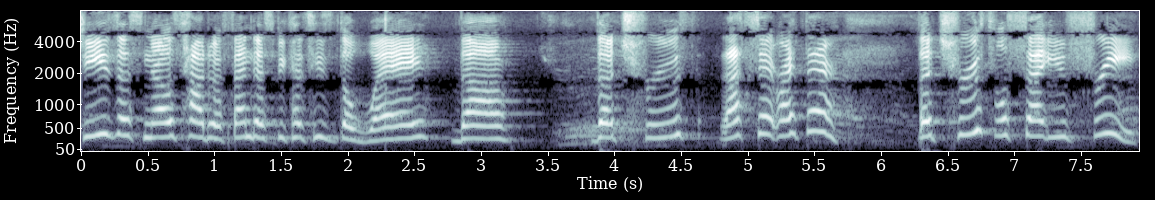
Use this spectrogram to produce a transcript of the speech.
Jesus knows how to offend us because he's the way, the the truth. That's it right there. The truth will set you free.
